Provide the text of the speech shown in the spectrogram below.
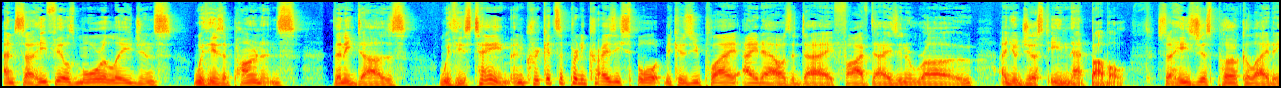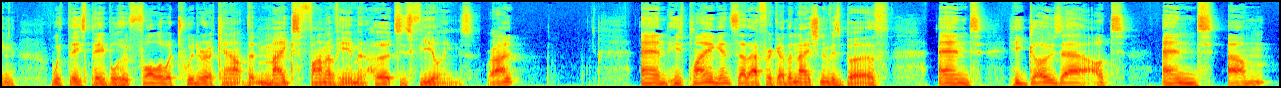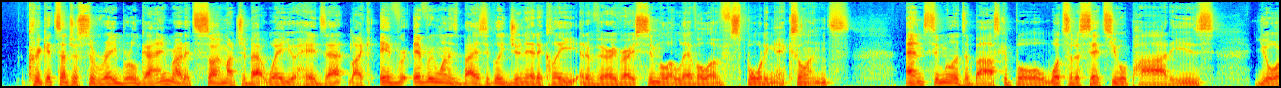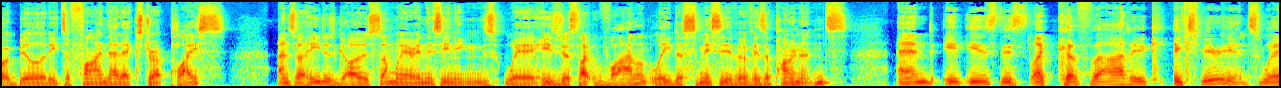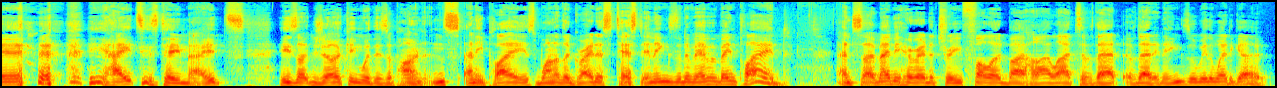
And so he feels more allegiance with his opponents than he does with his team. And cricket's a pretty crazy sport because you play eight hours a day, five days in a row, and you're just in that bubble. So he's just percolating with these people who follow a Twitter account that makes fun of him and hurts his feelings, right? And he's playing against South Africa, the nation of his birth, and he goes out and um, cricket's such a cerebral game, right? It's so much about where your head's at. Like every, everyone is basically genetically at a very very similar level of sporting excellence, and similar to basketball, what sort of sets you apart is your ability to find that extra place. And so he just goes somewhere in this innings where he's just like violently dismissive of his opponents. And it is this like cathartic experience where he hates his teammates. He's like joking with his opponents and he plays one of the greatest test innings that have ever been played. And so maybe hereditary followed by highlights of that of that innings will be the way to go.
